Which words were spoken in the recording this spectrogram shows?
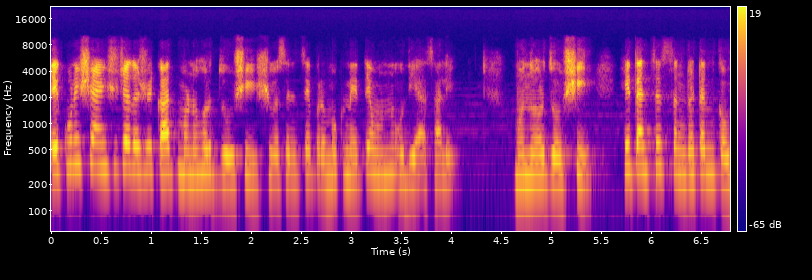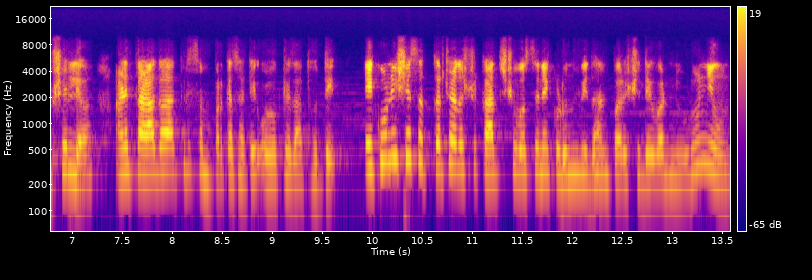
एकोणीसशे ऐंशीच्या दशकात मनोहर जोशी शिवसेनेचे प्रमुख नेते म्हणून उदयास आले. मनोहर जोशी हे त्यांचे संघटन कौशल्य आणि तळागाळातील संपर्कासाठी ओळखले जात होते. एकोणीसशे सत्तरच्या दशकात शिवसेनेकडून विधान परिषदेवर निवडून येऊन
